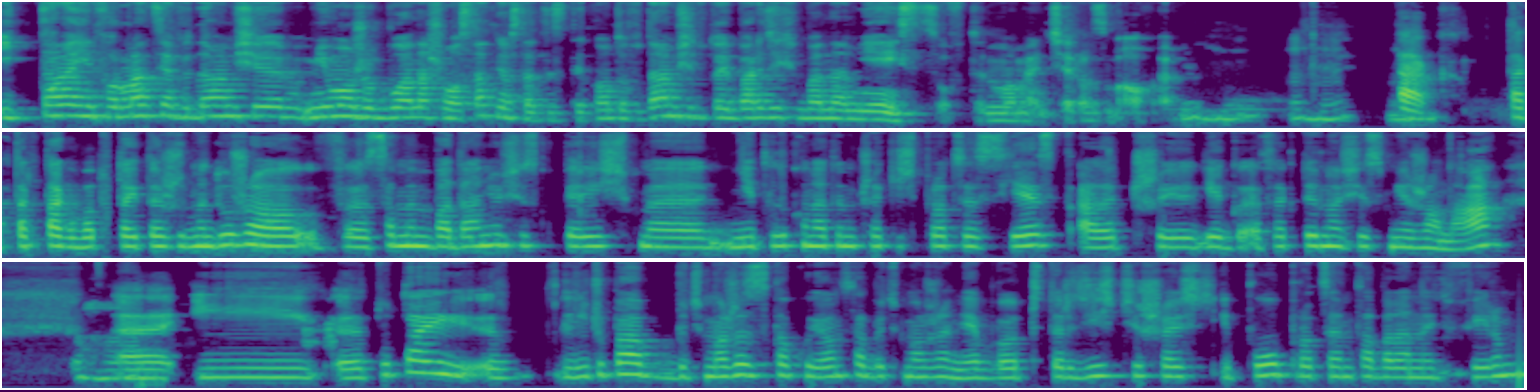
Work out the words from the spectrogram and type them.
I ta informacja wydała mi się, mimo że była naszą ostatnią statystyką, to wydała mi się tutaj bardziej chyba na miejscu w tym momencie rozmowy. Mm -hmm. Tak, tak, tak, tak, bo tutaj też my dużo w samym badaniu się skupialiśmy nie tylko na tym, czy jakiś proces jest, ale czy jego efektywność jest mierzona. Mhm. I e, tutaj liczba być może zaskakująca, być może nie, bo 46,5% badanych firm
